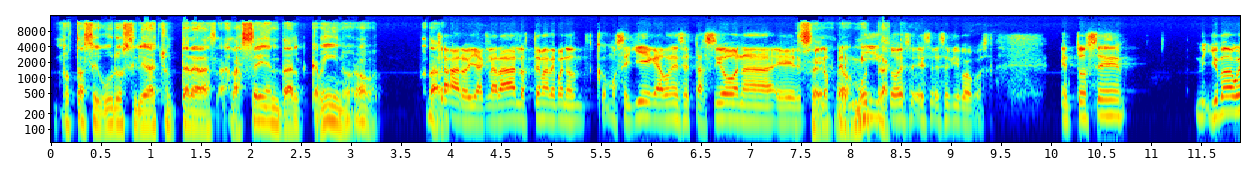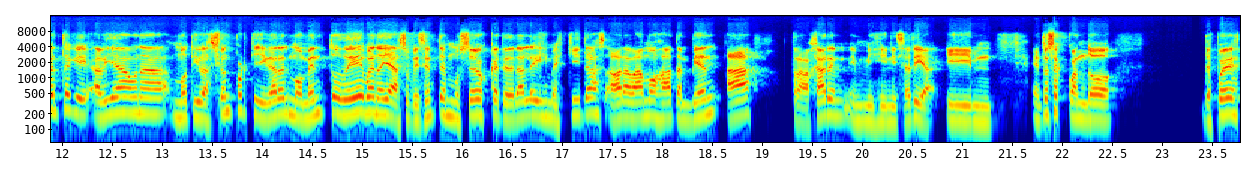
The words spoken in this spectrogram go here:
no está seguro si le va a chuntar a la, senda, al camino, ¿no? Claro, y aclarar los temas de, bueno, cómo se llega, dónde se estaciona, eh, los permisos, ese, ese, tipo de cosas. Entonces, yo me daba cuenta que había una motivación porque llegara el momento de, bueno, ya, suficientes museos, catedrales y mezquitas, ahora vamos a también a trabajar en, mis iniciativas. Y mm, entonces cuando después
